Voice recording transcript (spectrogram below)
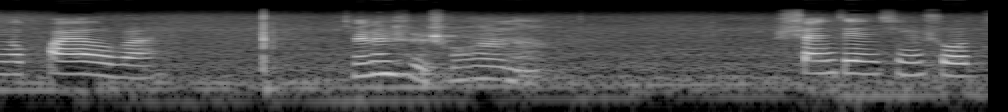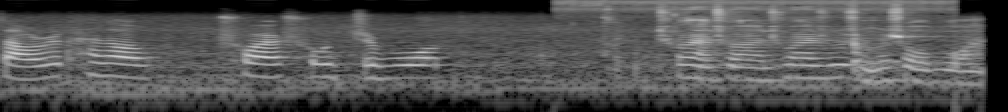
应该快了吧？在跟谁说话呢？山剑青说早日看到初二叔直播。初二初二初二叔什么时候播啊？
